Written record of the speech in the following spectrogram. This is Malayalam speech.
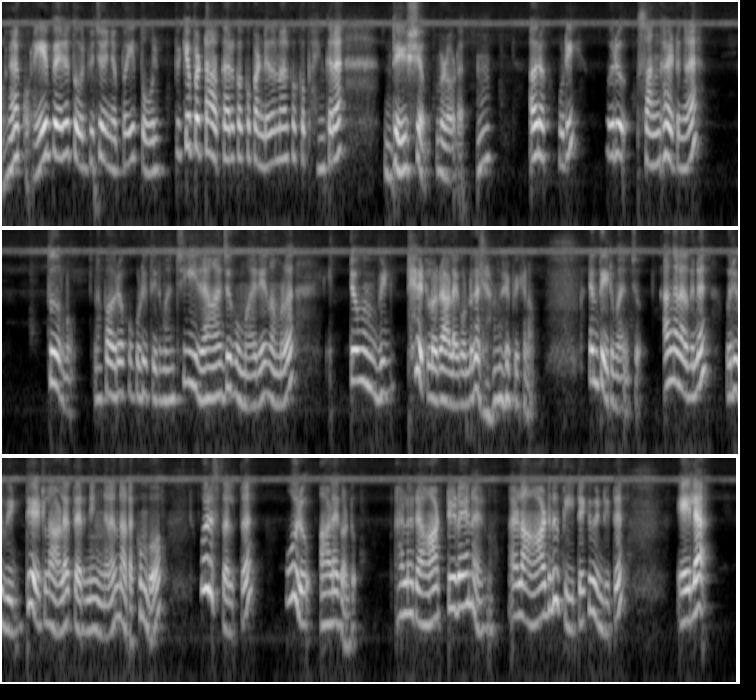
അങ്ങനെ കുറേ പേരെ തോൽപ്പിച്ചു കഴിഞ്ഞപ്പോൾ ഈ തോൽപ്പിക്കപ്പെട്ട ആൾക്കാർക്കൊക്കെ പണ്ഡിതന്മാർക്കൊക്കെ ഭയങ്കര ദേഷ്യം ഇവളോട്. അവരൊക്കെ കൂടി ഒരു സംഘമായിട്ട് ഇങ്ങനെ തീർന്നു. അപ്പോൾ അവരൊക്കെ കൂടി തീരുമാനിച്ച്. ഈ രാജകുമാരിയെ നമ്മൾ ഏറ്റവും വിഡ്ഢിയായിട്ടുള്ള ഒരാളെ കൊണ്ട് കല്യാണം കഴിപ്പിക്കണം എന്ന് തീരുമാനിച്ചു. അങ്ങനെ അതിന് ഒരു വിഡ്ഢിയായിട്ടുള്ള ആളെ തിരഞ്ഞിങ്ങനെ നടക്കുമ്പോൾ ഒരു സ്ഥലത്ത് ഒരു ആളെ കണ്ടു. അയാൾ ഒരു ആട്ടിടയനായിരുന്നു. അയാൾ ആടിന് തീറ്റയ്ക്ക് വേണ്ടിയിട്ട് ഇല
